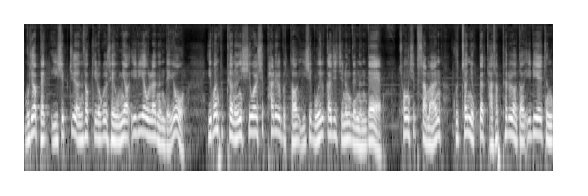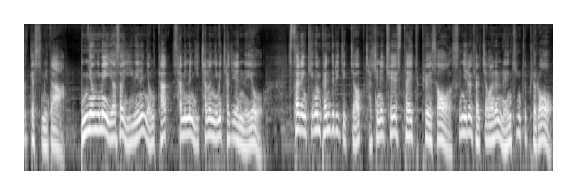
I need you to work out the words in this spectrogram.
무려 120주 연속 기록을 세우며 1위에 올랐는데요. 이번 투표는 10월 18일부터 25일까지 진행됐는데 총 14만 9,605표를 얻어 1위에 등극했습니다. 임영님에 이어서 2위는 영탁, 3위는 이찬원님이 차지했네요. 스타 랭킹은 팬들이 직접 자신의 최애 스타의 투표에서 순위를 결정하는 랭킹 투표로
